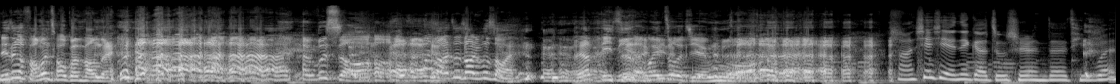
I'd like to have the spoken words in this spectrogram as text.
你这个访问超官方的，很不熟，不爽，这超级不爽哎，好像第一次很会做节目哦。好，谢谢那个主持人的提问。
